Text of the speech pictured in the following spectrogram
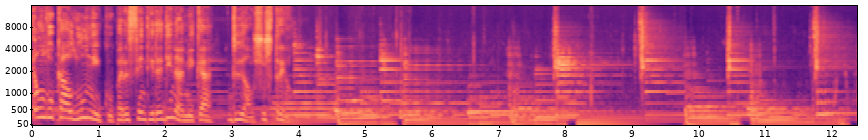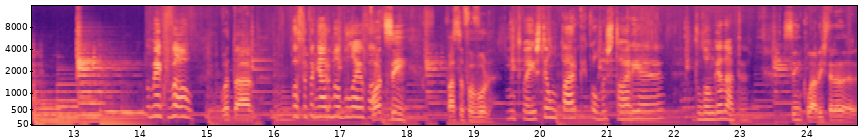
é um local único para sentir a dinâmica de Aljustrel. Boa tarde. Posso apanhar uma boleva? Pode sim. Faça favor. Muito bem. Isto é um parque com uma história de longa data. Sim, claro. Isto era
